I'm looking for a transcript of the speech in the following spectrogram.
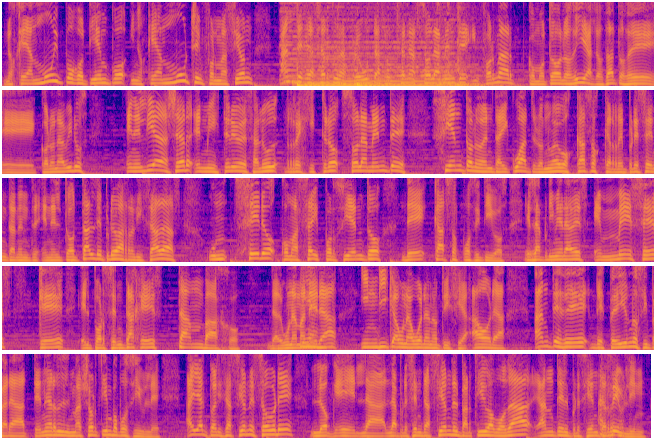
Nos queda muy poco tiempo y nos queda mucha información. Antes de hacerte unas preguntas, Roxana, solamente informar, como todos los días, los datos de eh, coronavirus. En el día de ayer, el Ministerio de Salud registró solamente 194 nuevos casos que representan en el total de pruebas realizadas un 0,6% de casos positivos. Es la primera vez en meses que el porcentaje es tan bajo. De alguna manera indica una buena noticia. Ahora, antes de despedirnos y para tener el mayor tiempo posible, hay actualizaciones sobre lo que la, presentación del partido Abodá ante el presidente Rivlin.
